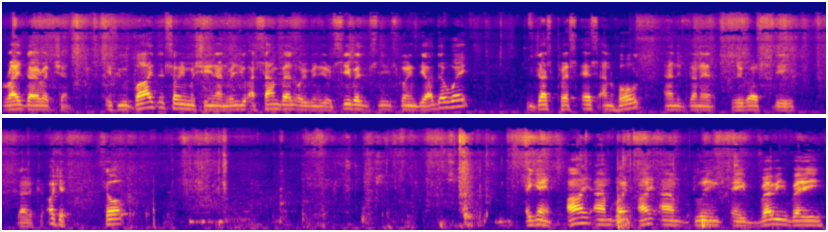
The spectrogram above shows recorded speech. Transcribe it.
right direction. If you buy the sewing machine and when you assemble or when you receive it, it's going the other way, you just press S and hold and it's gonna reverse the direction. Okay, so again, I am going, I am doing a very, very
